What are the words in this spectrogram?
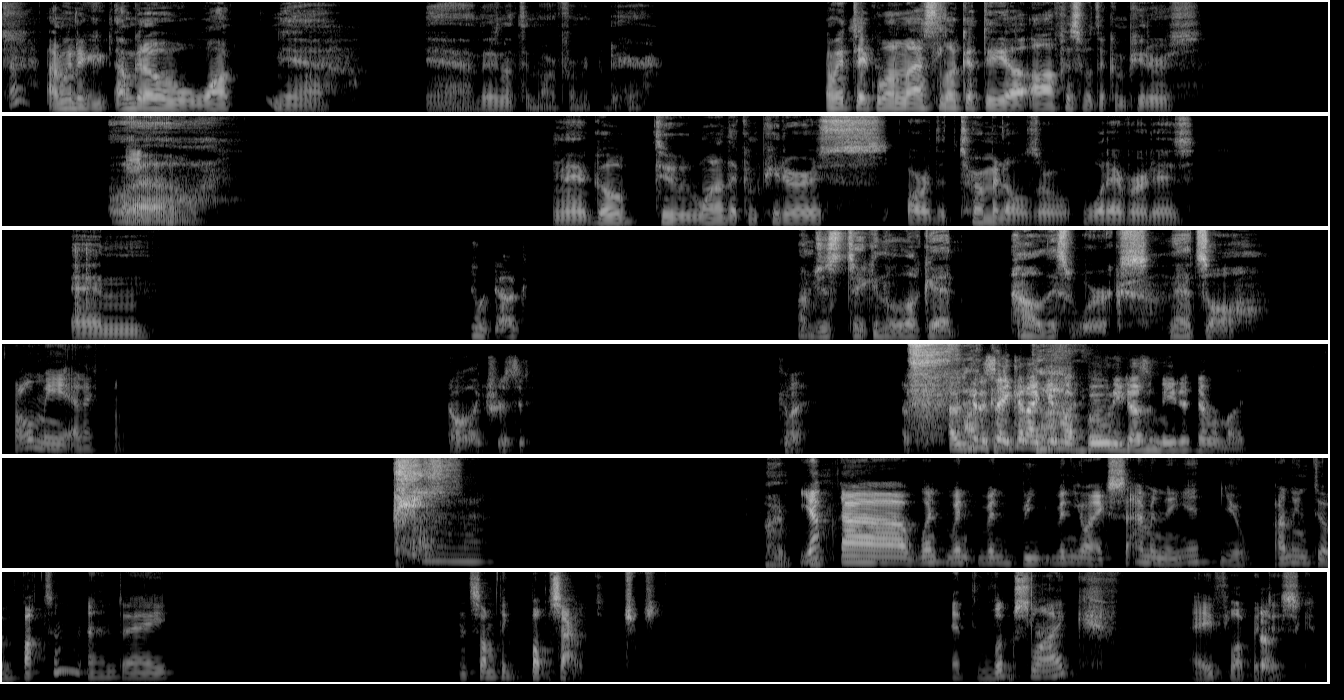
I'm gonna I'm gonna walk. Yeah, Yeah, there's nothing more for me to do here. I'm gonna take one last look at the uh, office with the computers. Whoa. I'm gonna go to one of the computers or the terminals or whatever it is, and Doing Doug. I'm just taking a look at how this works. That's all. Roll me electronics. No electricity. Can I? I was gonna say, can I give him a boon? He doesn't need it. Never mind. I, Yeah. Uh, when when when when when you're examining it, you run into a button and a and something pops out. It looks like a floppy Oh. disk.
